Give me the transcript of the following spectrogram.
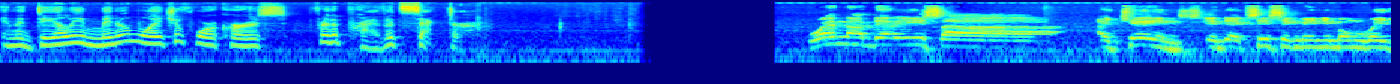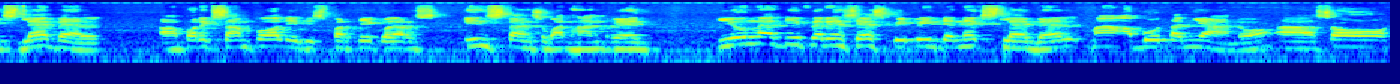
in the daily minimum wage of workers for the private sector when uh, there is uh, a change in the existing minimum wage level, uh, for example, in this particular instance, 100, yung uh, differences between the next level, maaabutan niya. No? Uh, so,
